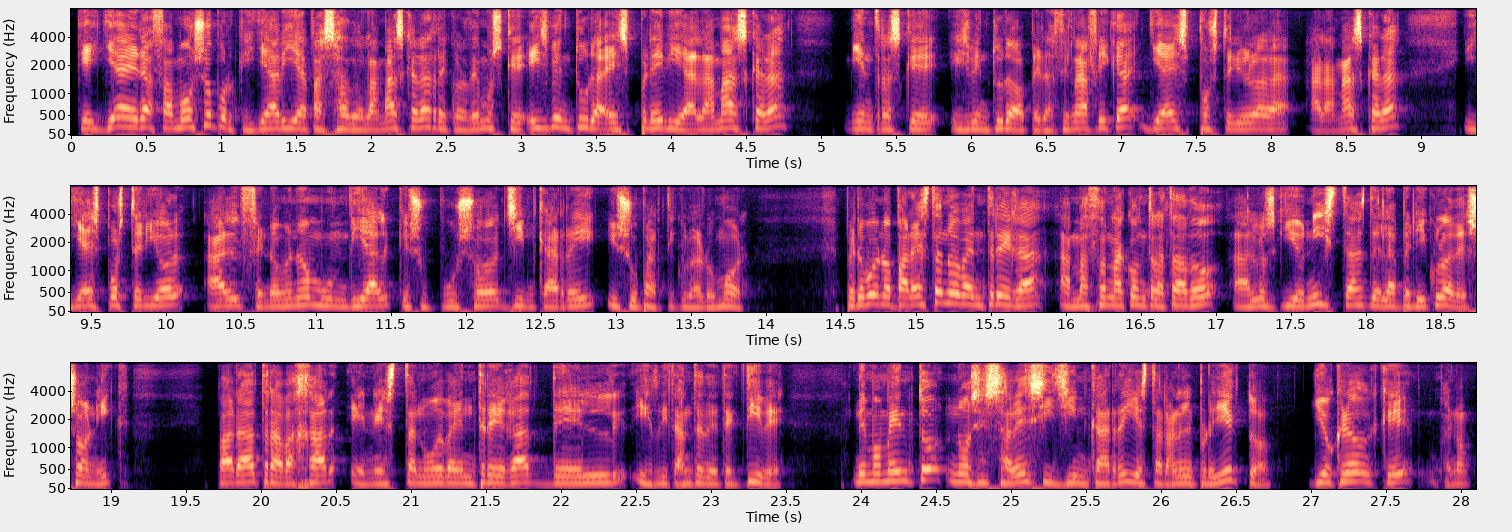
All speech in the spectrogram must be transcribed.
que ya era famoso porque ya había pasado la máscara. Recordemos que Ace Ventura es previa a la máscara, mientras que Ace Ventura Operación África ya es posterior a la, máscara y ya es posterior al fenómeno mundial que supuso Jim Carrey y su particular humor. Pero bueno, para esta nueva entrega, Amazon ha contratado a los guionistas de la película de Sonic, para trabajar en esta nueva entrega del irritante detective. De momento no se sabe si Jim Carrey estará en el proyecto. Yo creo que, bueno,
